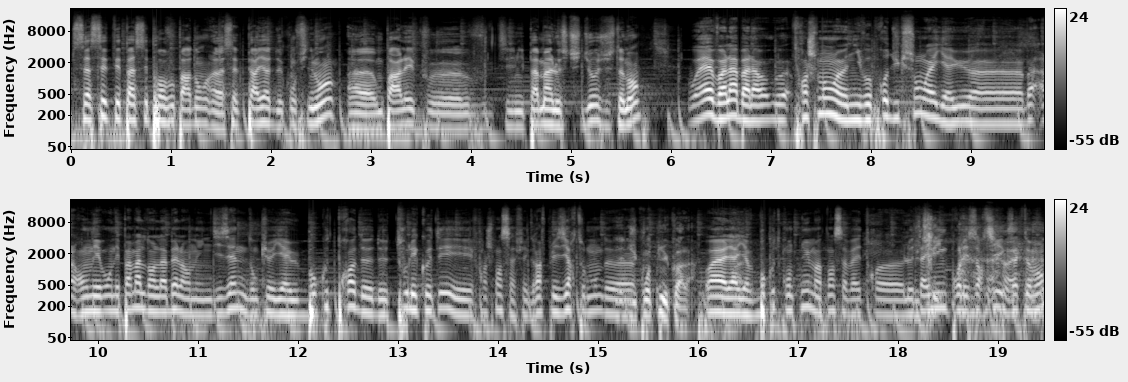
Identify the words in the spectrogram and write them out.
ça s'était passé pour vous, pardon, euh, cette période de confinement? Euh, on parlait que euh, vous étiez mis pas mal au studio justement. Ouais, voilà, bah là, euh, franchement, euh, niveau production, ouais, il y a eu. euh, bah, alors, on est, on est pas mal dans le label, hein, on est une dizaine, donc euh, il y a eu beaucoup de prod de, de tous les côtés, et franchement, ça fait grave plaisir. Tout le monde. Il y a euh, du contenu quoi là. Ouais, là, il y a beaucoup de contenu. Maintenant, ça va être euh, le Du timing pour les sorties, exactement.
